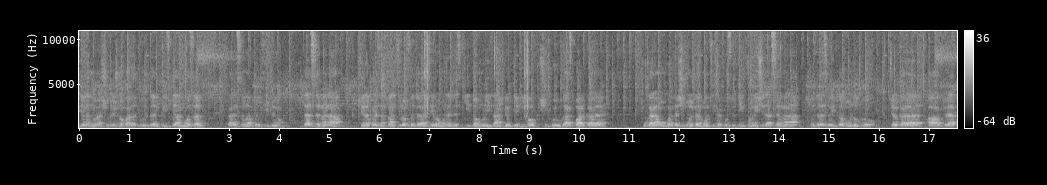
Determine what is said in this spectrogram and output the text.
zile în orașul Râșnov, alături de Cristian Moser, care sunt la prezidiu, de asemenea și reprezentanților Federației Române de Schi, domnului Dan Gheorghe Mihoc și Puiu Gaspar, care, cu care am împărtășit multe emoții pe cursul timpului și de asemenea nu trebuie să uităm un lucru, cel care a creat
